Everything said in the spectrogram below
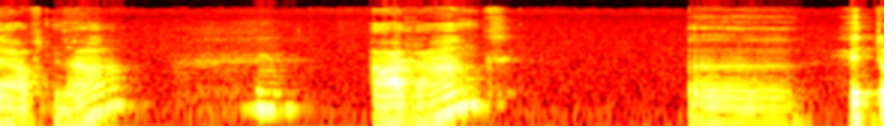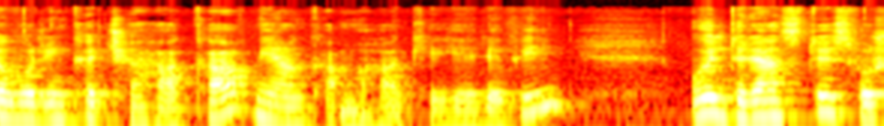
լավն է առանք հետո որ ինքը չհակավ մի անգամ հակե երևի ու էլ դրանց դես ոչ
